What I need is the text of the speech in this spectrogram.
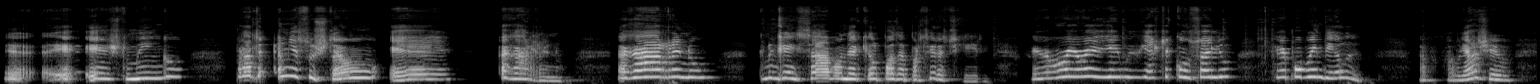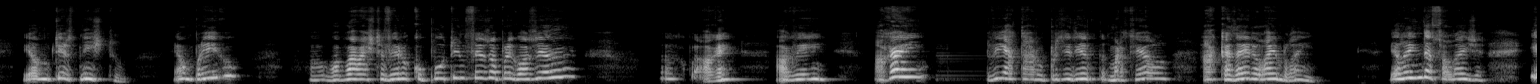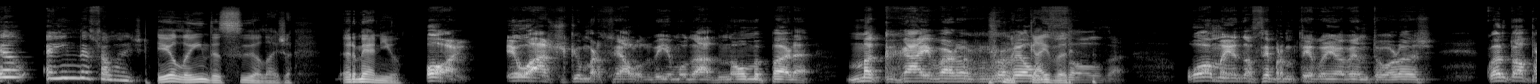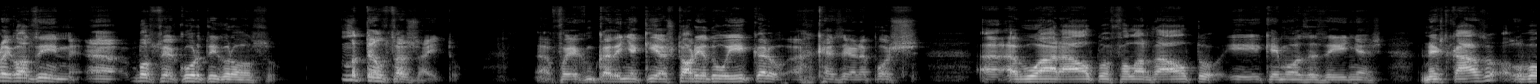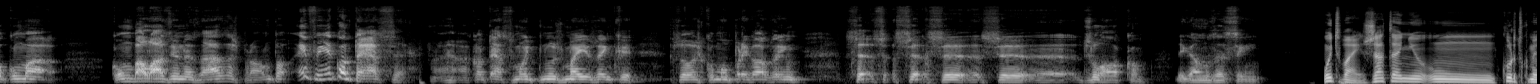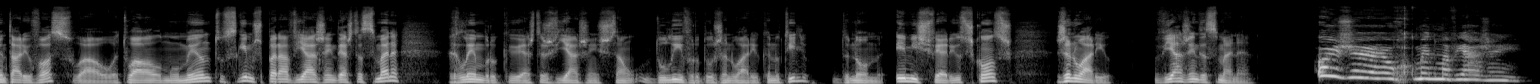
é, é, é este domingo. Pronto, a minha sugestão é agarrem-no. Agarrem-no, que ninguém sabe onde é que ele pode aparecer a seguir. Este aconselho é para o bem dele. Aliás, ele meter-se nisto é um perigo. Basta ver o que o Putin fez ao perigoso. Alguém, alguém, alguém devia estar o presidente Marcelo à cadeira lá em Belém. Ele ainda se aleija. Ele ainda se aleija. Ele ainda se aleija. Arménio. Olha, eu acho que o Marcelo devia mudar de nome para MacGyver Rebelo Souza. O homem anda sempre metido em aventuras. Quanto ao Pregozinho, uh, vou ser curto e grosso. Meteu-se a jeito. Uh, foi um bocadinho aqui a história do Ícaro. Uh, quer dizer, pôs a, a voar alto, a falar de alto e queimou as asinhas. Neste caso, levou com uma com um balásio nas asas, pronto. Enfim, acontece. Acontece muito nos meios em que pessoas como o Perigosinho se, se, se, se, se uh, deslocam, digamos assim. Muito bem, já tenho um curto comentário vosso ao atual momento. Seguimos para a viagem desta semana. Relembro que estas viagens são do livro do Januário Canutilho, de nome Hemisférios Esconsos. Januário, viagem da semana. Hoje eu recomendo uma viagem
